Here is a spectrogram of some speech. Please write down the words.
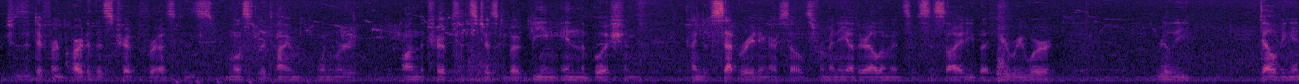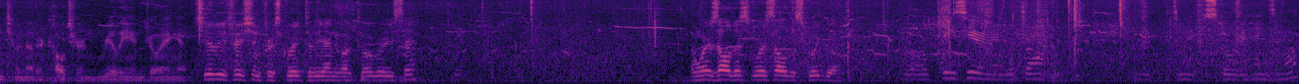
which is a different part of this trip for us because most of the time when we're on the trips, it's just about being in the bush and kind of separating ourselves from any other elements of society. But here we were really delving into another culture and really enjoying it. She'll be fishing for squid to the end of October, you say? Yeah. And where's all this? Where's all the squid go? Well, these here and then we'll draw them. Puts them out the store and hangs them up.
